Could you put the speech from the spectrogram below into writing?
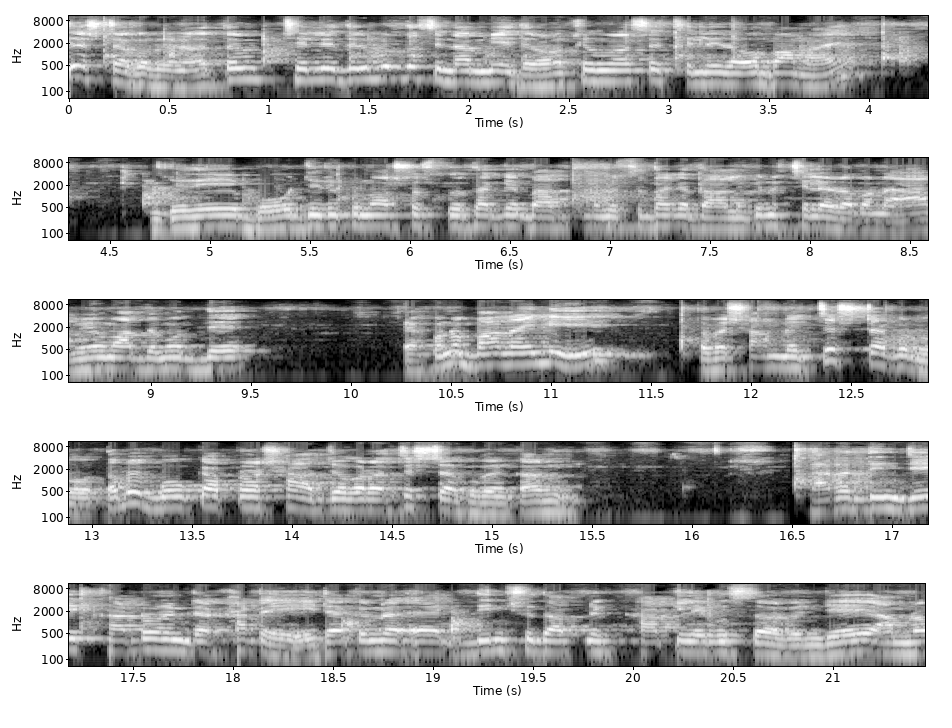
চেষ্টা করবেন। অর্থাৎ ছেলেদের বলতেছি না মেয়েদের। অনেক সময় আছে ছেলেরাও বানায়। যদি বউ যদি কোনো অসুস্থ থাকে বা কিছু থাকে তাহলে কিন্তু ছেলেরা বানায়। আমিও মাঝে মধ্যে এখনও বানাইনি তবে সামনে চেষ্টা করব। তবে বউকে আপনারা সাহায্য করার চেষ্টা করবেন কারণ সারাদিন যে খাটুনিটা খাটে এটা কিন্তু একদিন শুধু আপনি খাটলে বুঝতে পারবেন যে, আমরা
